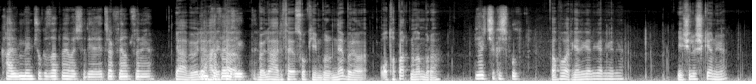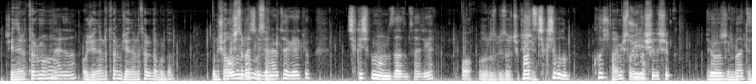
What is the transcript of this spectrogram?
Kalbim beni çok hızlatmaya başladı ya. Etraf yanıp sönüyor. Ya böyle Benim harita böyle haritaya sokayım bu. Ne böyle otopark mı lan bura? Bir çıkış bul. Kapı var. Gel gel gel gel. gel. Yeşil ışık yanıyor. Jeneratör mü o? Nerede lan? O jeneratör mü? Jeneratör de burada. Bunu Oğlum çalıştırdın başka mı sen? jeneratör gerek yok. Çıkış bulmamız lazım sadece gel. Bak buluruz biz o çıkışı. Fatih çıkışı bulun. Koş. Tamam işte o yeşil ışık. Yok. Fatih.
